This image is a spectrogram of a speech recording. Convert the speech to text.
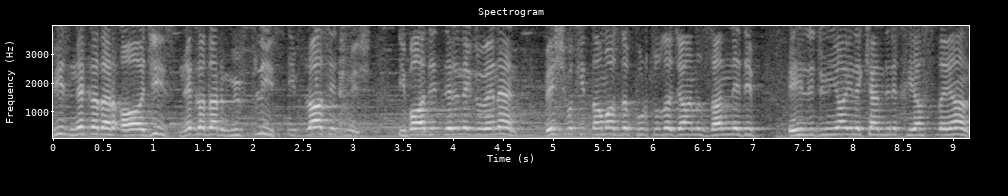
Biz ne kadar aciz, ne kadar müflis, iflas etmiş, ibadetlerine güvenen, beş vakit namazda kurtulacağını zannedip ehli dünya ile kendini kıyaslayan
